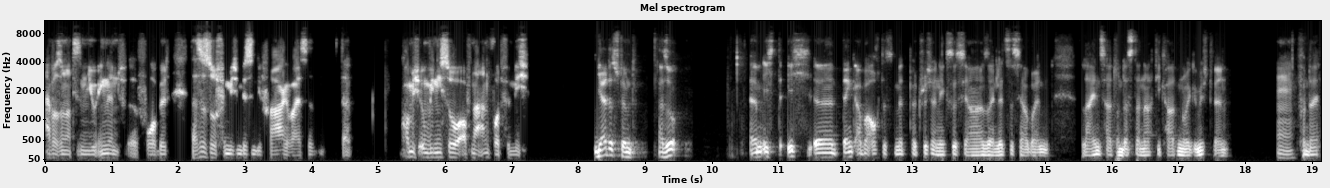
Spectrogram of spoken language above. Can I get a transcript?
Einfach so nach diesem New England äh, Vorbild. Das ist so für mich ein bisschen die Frage, weißt du? Da komme ich irgendwie nicht so auf eine Antwort für mich. Ja, das stimmt. Also ähm, ich, ich äh, denke aber auch, dass Matt Patricia nächstes Jahr sein letztes Jahr bei den Lions hat und dass danach die Karten neu gemischt werden. Mhm. Von daher,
